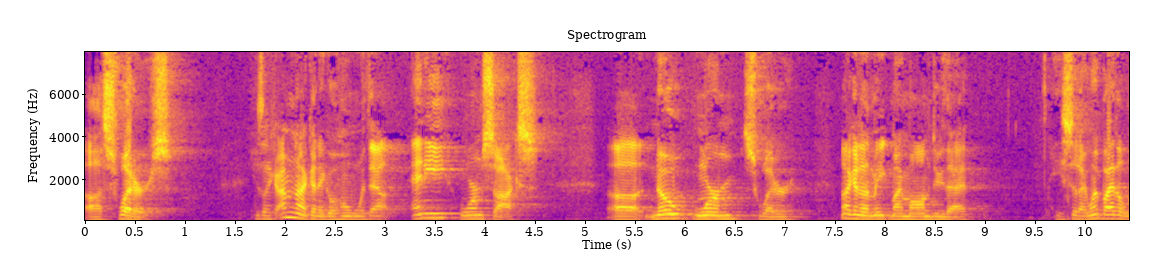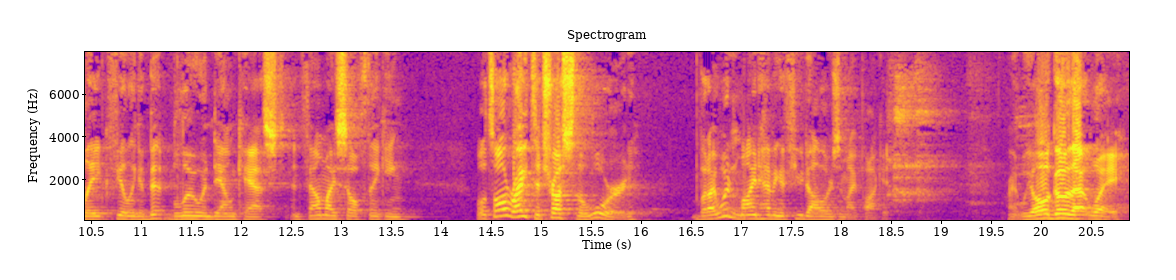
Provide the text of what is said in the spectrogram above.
uh, sweaters. He's like, I'm not going to go home without any warm socks, uh, no warm sweater. Not going to make my mom do that. He said, I went by the lake feeling a bit blue and downcast and found myself thinking, well, it's all right to trust the Lord, but I wouldn't mind having a few dollars in my pocket. Right? We all go that way.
